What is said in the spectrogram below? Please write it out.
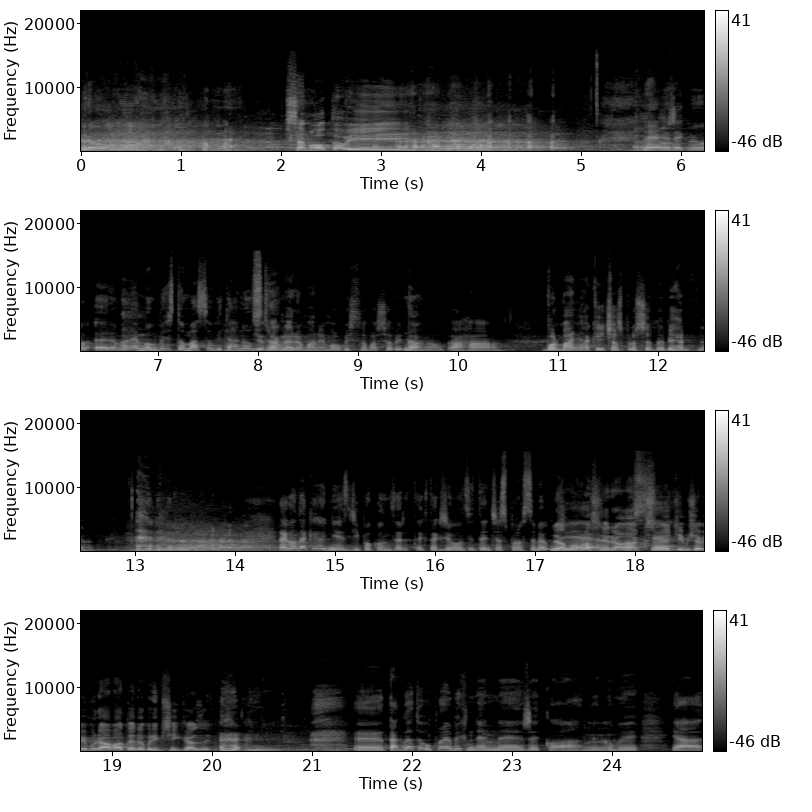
brouku, Jsem hotový. ne, řeknu, e, Romane, mohl bys to maso vytáhnout z Jo, trouby? takhle, Romane, mohl bys to maso No. vytáhnout? Aha. On má nějaký čas pro sebe během dne? Tak on taky hodně jezdí po koncertech, takže on si ten čas pro sebe užije. Jo, on vlastně relaxuje prostě- tím, že vy mu dáváte dobrý příkazy. Eh, takhle to úplně bych ne, neřekla. Ne. Jakoby, já,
